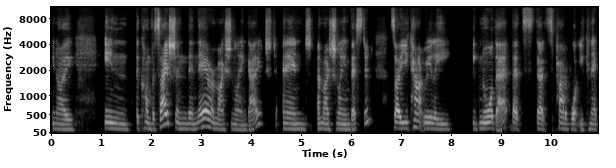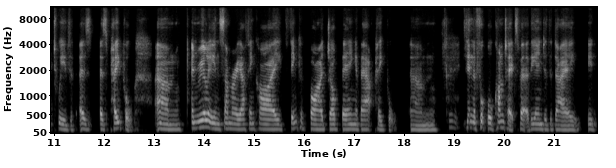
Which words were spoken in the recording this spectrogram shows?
you know, in the conversation, then they're emotionally engaged and emotionally invested. So you can't really ignore that. That's that's part of what you connect with as as people. Um, and really, in summary, I think I think of my job being about people. Um, it's in the football context, but at the end of the day, it,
